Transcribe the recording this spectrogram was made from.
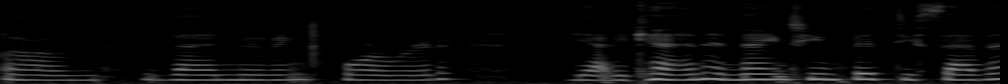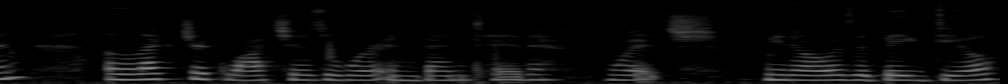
Um, then moving forward, yet again in 1957, electric watches were invented, which we know is a big deal.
